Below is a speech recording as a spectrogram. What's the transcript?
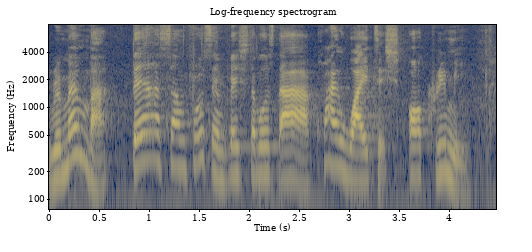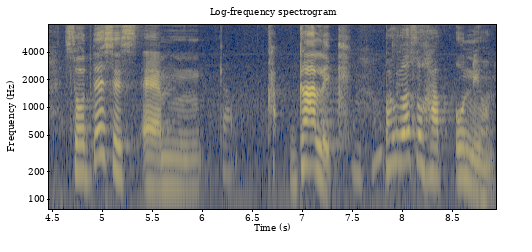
Remember, there are some fruits and vegetables that are quite whitish or creamy. So this is um, Gal- ca- garlic, but we also have onion.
